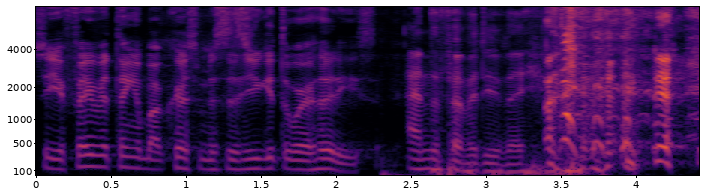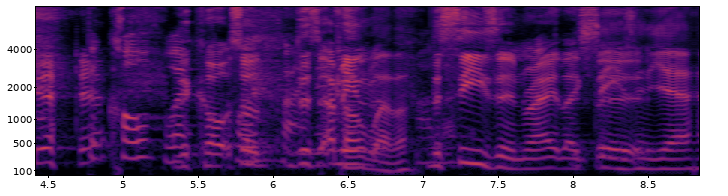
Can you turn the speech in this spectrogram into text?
So your favorite thing about Christmas is you get to wear hoodies. and the feather duvet. The cold weather. The cold, so kind. this, I Cold mean, weather. the season, right? Like the season, yeah.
